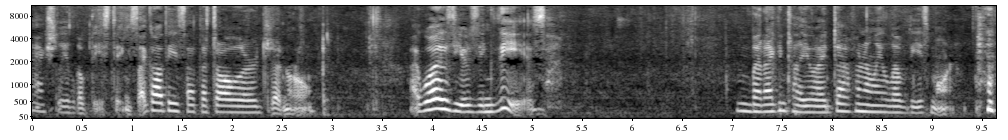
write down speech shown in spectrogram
I actually love these things. I got these at the Dollar General. I was using these. But I can tell you I definitely love these more.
